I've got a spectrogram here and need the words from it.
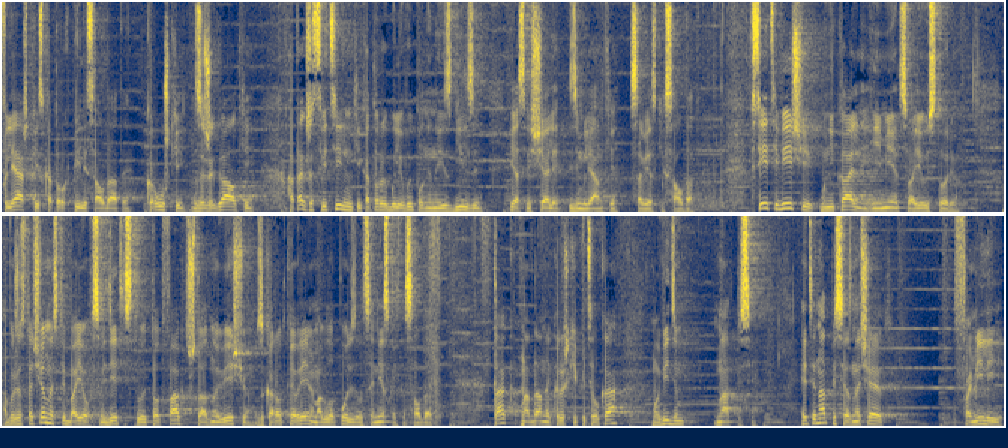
фляжки, из которых пили солдаты, кружки, зажигалки, а также светильники, которые были выполнены из гильзы и освещали землянки советских солдат. Все эти вещи уникальны и имеют свою историю. Об ожесточенности боев свидетельствует тот факт, что одной вещью за короткое время могло пользоваться несколько солдат. Так, на данной крышке котелка мы видим надписи. Эти надписи означают фамилии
